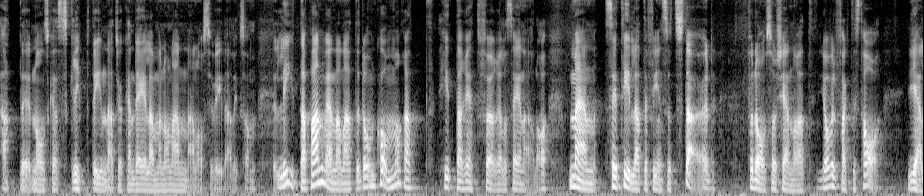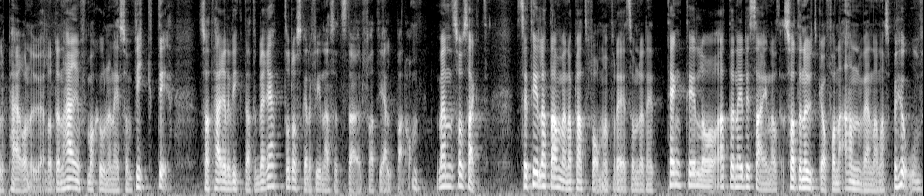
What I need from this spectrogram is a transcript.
att eh, någon ska skripta in att jag kan dela med någon annan och så vidare. Liksom. Lita på användarna att de kommer att hitta rätt förr eller senare. Då. Men se till att det finns ett stöd för de som känner att jag vill faktiskt ha hjälp här och nu eller den här informationen är så viktig. Så att här är det viktigt att det blir rätt och då ska det finnas ett stöd för att hjälpa dem. Men som sagt, se till att använda plattformen för det som den är tänkt till och att den är designad så att den utgår från användarnas behov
